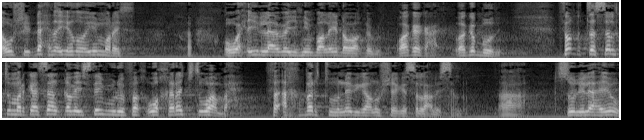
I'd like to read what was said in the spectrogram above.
hawshii dhexda iyadoo ii maraysa oo wax laaban yihiin baa lai dhawaaqay buui waa ka kacay waa ka booday faqtasaltu markaasaan qabaystay buuhi wa kharajtu waan baxay fa ahbartuhu nebigaan u sheegay sal lay slam rasuul ilaahayow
